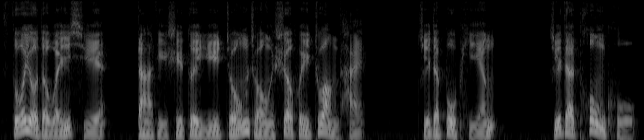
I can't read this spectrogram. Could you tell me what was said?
所有的文学大抵是对于种种社会状态觉得不平。觉得痛苦，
